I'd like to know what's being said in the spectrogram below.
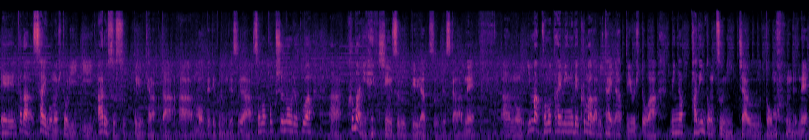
えー、ただ最後の一人アルススっていうキャラクターも出てくるんですがその特殊能力はクマに変身するっていうやつですからね。あの今このタイミングでクマが見たいなっていう人はみんなパディントン2に行っちゃうと思うんでね。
